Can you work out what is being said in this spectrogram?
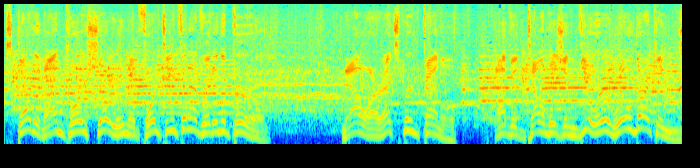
start at Encore's showroom at 14th and Everett in the Pearl. Now our expert panel. Avid television viewer Will Darkins.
